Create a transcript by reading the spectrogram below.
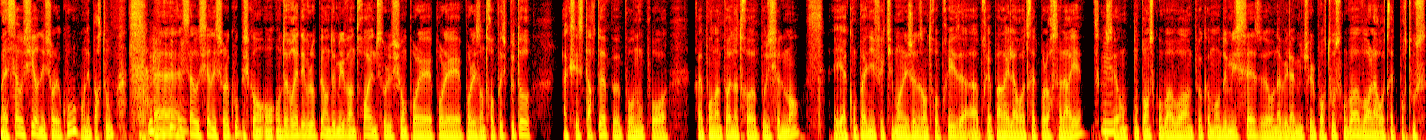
Bah, Ça aussi, on est sur le coup, on est partout. Euh, ça aussi, on est sur le coup, puisqu'on devrait développer en 2023 une solution pour les, pour les, pour les entreprises plutôt axée start-up pour nous, pour répondre un peu à notre positionnement et accompagner effectivement les jeunes entreprises à préparer la retraite pour leurs salariés. Parce que mmh. on, pense qu'on va avoir un peu comme en 2016, on avait la mutuelle pour tous, on va avoir la retraite pour tous.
